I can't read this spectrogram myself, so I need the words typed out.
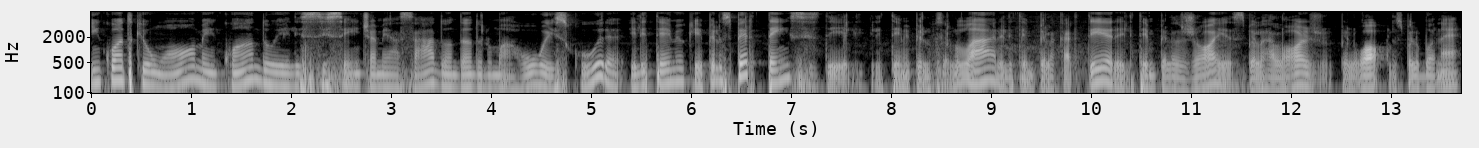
Enquanto que um homem, quando ele se sente ameaçado andando numa rua escura, ele teme o quê? Pelos pertences dele. Ele teme pelo celular, ele teme pela carteira, ele teme pelas joias, pelo relógio, pelo óculos, pelo boné,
